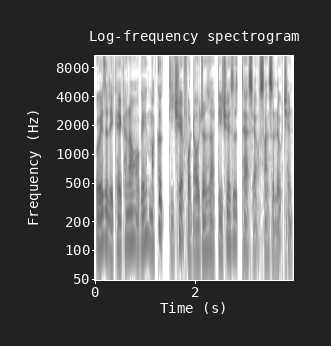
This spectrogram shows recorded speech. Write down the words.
OK，这里可以看到，OK，market 的确 for Dow Jones 啊，的确是 test 了三十六千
